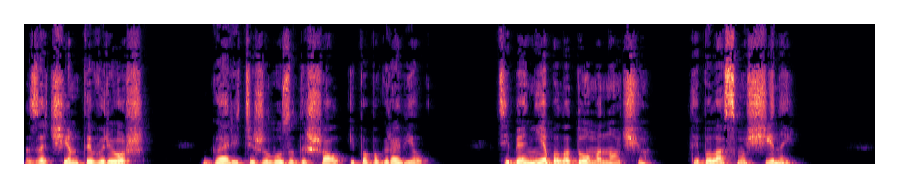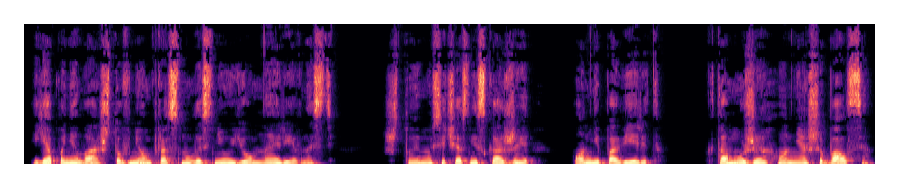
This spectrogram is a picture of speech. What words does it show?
«Зачем ты врешь?» Гарри тяжело задышал и побагровел. «Тебя не было дома ночью. Ты была с мужчиной?» Я поняла, что в нем проснулась неуемная ревность. Что ему сейчас не скажи, он не поверит. К тому же он не ошибался.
